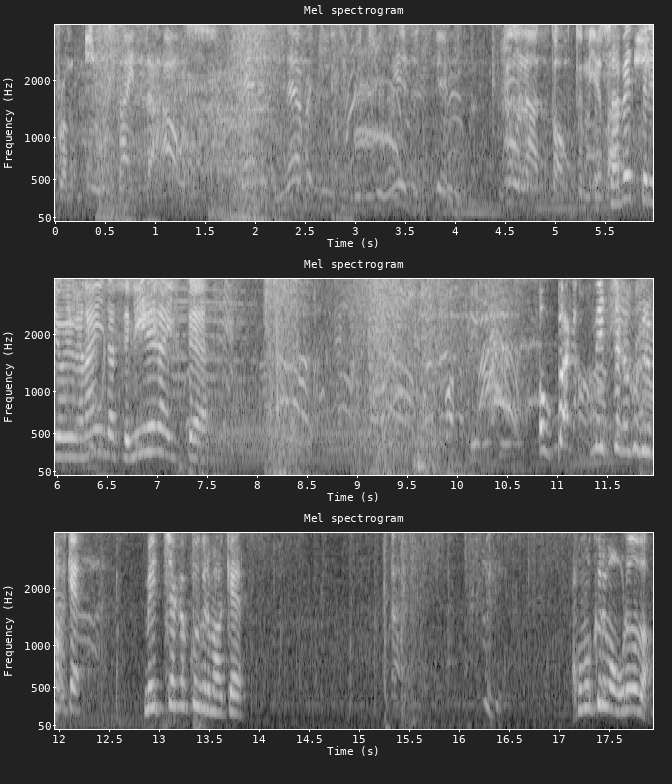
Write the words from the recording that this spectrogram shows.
From inside the house. It's never easy with you, is it, Siri? Do not talk to me about 喋ってる余裕がないんだって見れないっておバカ！めっちゃかっこいい車はけ。めっちゃかっこいい車はけ。この車俺のだ。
